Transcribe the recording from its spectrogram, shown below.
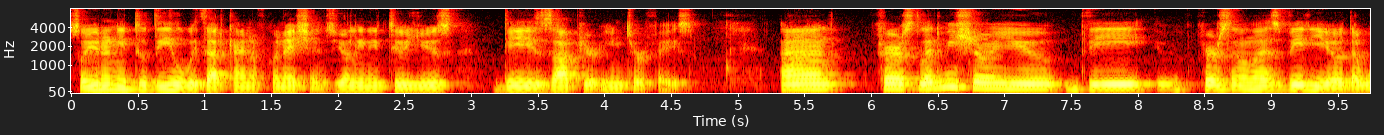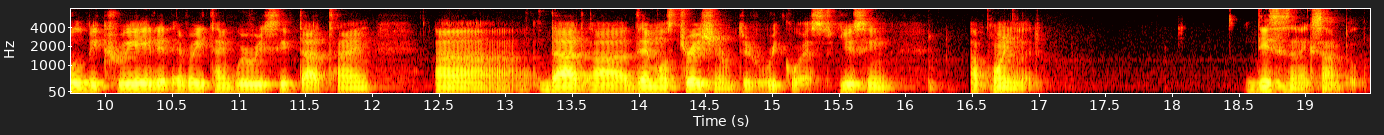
So you don't need to deal with that kind of connections. You only need to use the Zapier interface. And first, let me show you the personalized video that will be created every time we receive that time, uh, that uh, demonstration of the request using Appointlet. This is an example.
